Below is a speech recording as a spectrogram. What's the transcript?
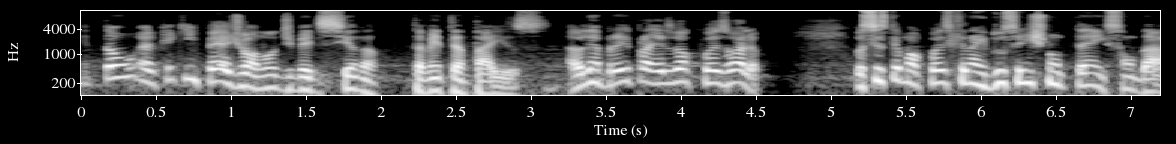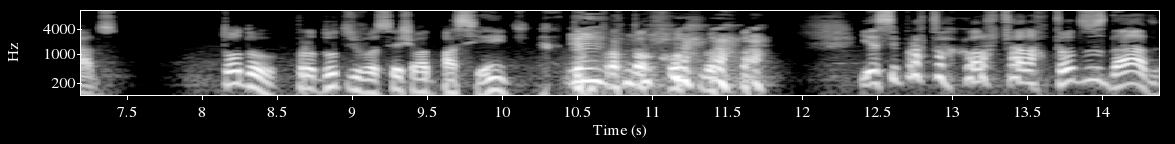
Então, é, o que, que impede um aluno de medicina também tentar isso? Aí eu lembrei para eles uma coisa: olha, vocês têm uma coisa que na indústria a gente não tem, que são dados. Todo produto de vocês chamado paciente tem um protocolo. E esse protocolo está lá, todos os dados.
